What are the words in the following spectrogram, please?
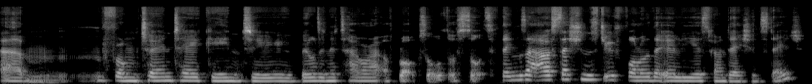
um, from turn taking to building a tower out of blocks, all those sorts of things. Our sessions do follow the early years foundation stage.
